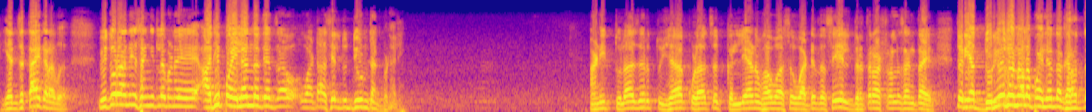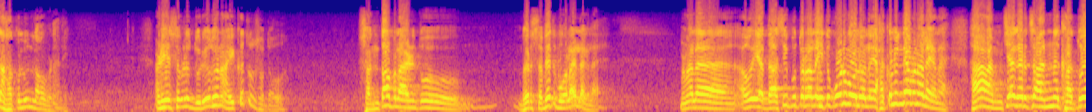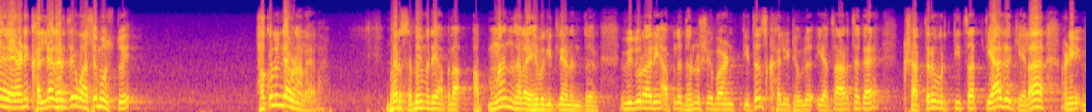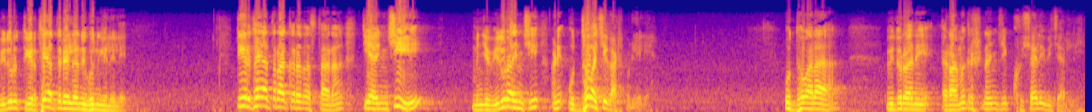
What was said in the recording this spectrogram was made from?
यांचं काय करावं? विदुराने सांगितलं म्हणे आधी पहिल्यांदा त्याचा वाटा असेल तू देऊन टाक म्हणाले. आणि तुला जर तुझ्या कुळाचं कल्याण व्हावं असं वाटत असेल धृतराष्ट्राला सांगतायत तर या दुर्योधनाला पहिल्यांदा घरातनं हाकलून लाव म्हणाले. आणि हे सगळं दुर्योधन ऐकतच होता हो. संतापला आणि तो भर सभेत बोलायला लागला म्हणाला अहो या दासीपुत्राला इथं कोण बोलवलंय? हकलून द्या म्हणाला याला. हा आमच्या घरचं अन्न खातोय आणि खाल्ल्या घरचे वासे मोजतोय. हाकलून द्या म्हणाला याला. भर सभेमध्ये आपला अपमान झाला हे बघितल्यानंतर विदुराने आपलं धनुष्यबाण तिथंच खाली ठेवलं. याचा अर्थ काय? क्षात्रवृत्तीचा त्याग केला आणि विदुर तीर्थयात्रेला निघून गेलेले. तीर्थयात्रा करत असताना त्यांची म्हणजे विदुरांची आणि उद्धवाची गाठ पडलेली आहे. उद्धवाला विदुराने रामकृष्णांची खुशाली विचारली.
